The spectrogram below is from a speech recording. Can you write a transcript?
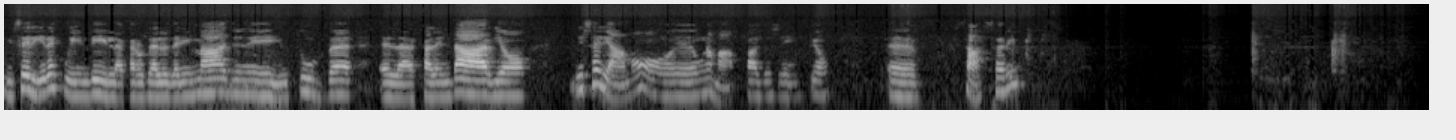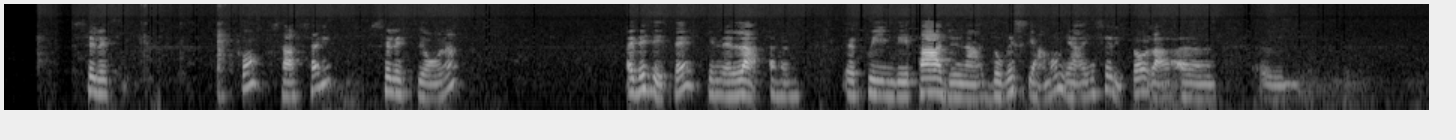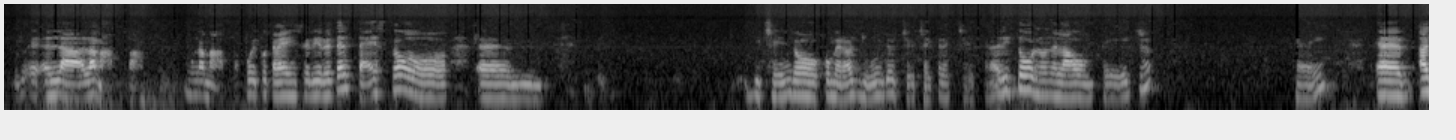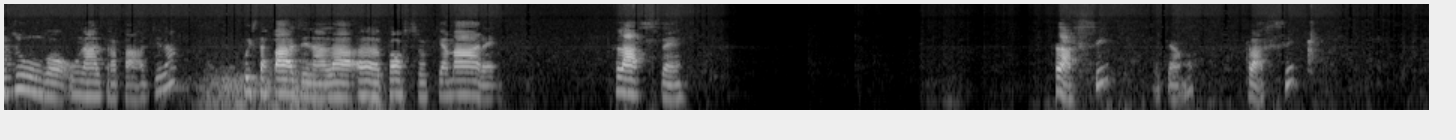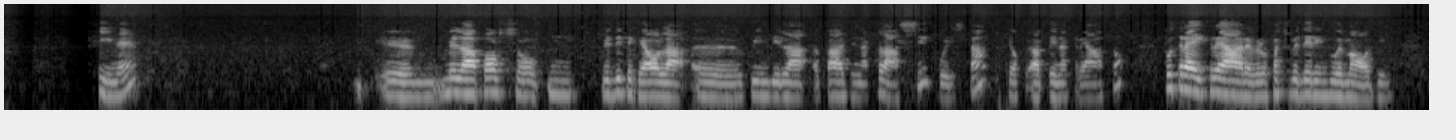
inserire quindi il carosello delle immagini, YouTube, il calendario. Inseriamo eh, una mappa, ad esempio, eh, Sassari. Sele ecco, Sassari, seleziona e vedete che nella eh, eh, quindi pagina dove siamo mi ha inserito la, eh, eh, la, la mappa. una mappa. Poi potrei inserire del testo ehm, dicendo come raggiungerci, eccetera, eccetera. Ritorno nella home page, ok? Eh, aggiungo un'altra pagina, questa pagina la eh, posso chiamare classe. Classi, mettiamo classi, fine, eh, me la posso, mh, mm, vedete che ho la, eh, quindi la pagina classi, questa, che ho appena creato, potrei creare, ve lo faccio vedere in due modi,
